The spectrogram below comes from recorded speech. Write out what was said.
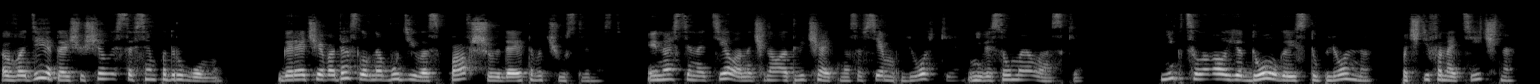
В воде это ощущалось совсем по-другому. Горячая вода словно будила спавшую до этого чувственность. И Настя тело начинало отвечать на совсем легкие, невесомые ласки. Ник целовал ее долго и иступленно, почти фанатично,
